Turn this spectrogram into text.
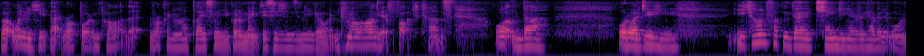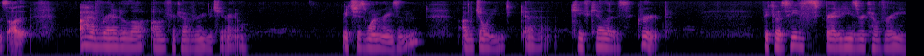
But when you hit that rock bottom part, that rock and hard place where you've got to make decisions and you're going, oh, I'll get fucked, cunts. What the? What do I do here? You can't fucking go changing every habit at once. I, I have read a lot of recovery material, which is one reason I've joined uh, Keith Keller's group because he's spread his recovery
